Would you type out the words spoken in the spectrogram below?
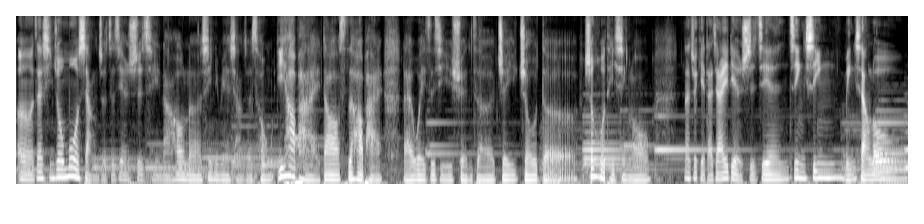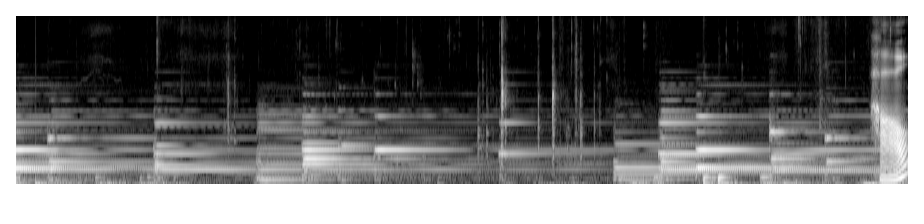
呃，在心中默想着这件事情，然后呢，心里面想着从一号牌到四号牌来为自己选择这一周的生活提醒喽。那就给大家一点时间静心冥想喽。好，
